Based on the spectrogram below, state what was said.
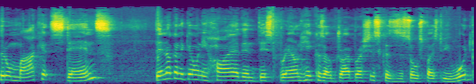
little market stands they're not going to go any higher than this brown here because I'll dry brush this because it's all supposed to be wood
